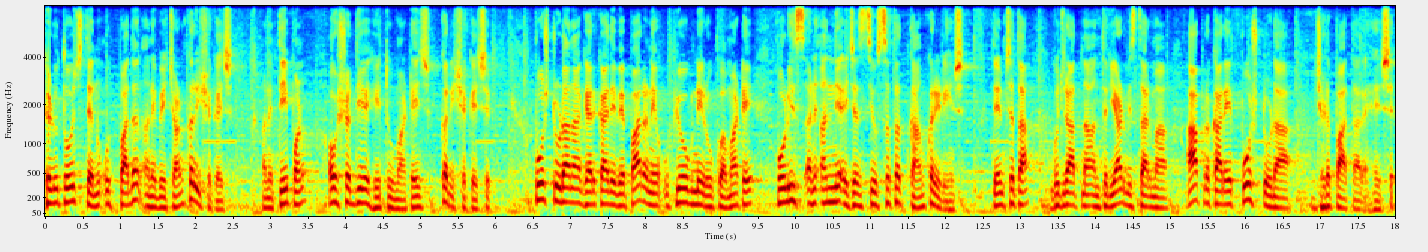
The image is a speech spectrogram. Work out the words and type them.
ખેડૂતો જ તેનું ઉત્પાદન અને વેચાણ કરી શકે છે અને તે પણ ઔષધીય હેતુ માટે જ કરી શકે છે. પોસ્ટુડાના ગેરકાયદે વેપાર અને ઉપયોગને રોકવા માટે પોલીસ અને અન્ય એજન્સીઓ સતત કામ કરી રહી છે. તેમ છતાં ગુજરાતના અંતરિયાળ વિસ્તારમાં આ પ્રકારે પોસ્ટોડા ઝડપાતા રહે છે.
